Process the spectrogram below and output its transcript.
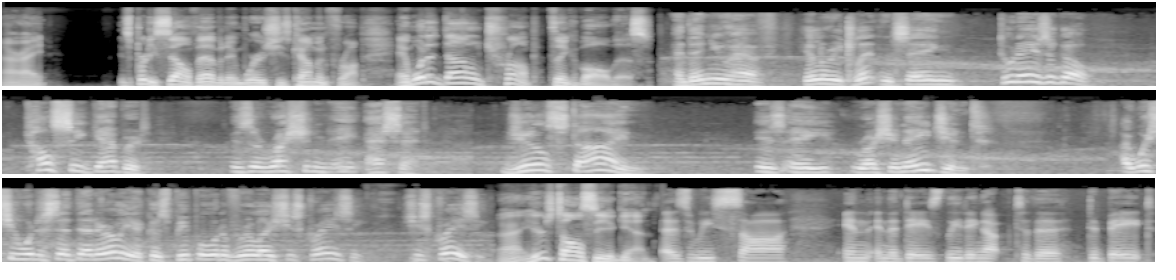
All right. It's pretty self evident where she's coming from. And what did Donald Trump think of all this? And then you have Hillary Clinton saying two days ago, Tulsi Gabbard is a Russian a- asset. Jill Stein is a Russian agent. I wish she would have said that earlier because people would have realized she's crazy. She's crazy. All right, here's Tulsi again. as we saw in, in the days leading up to the debate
